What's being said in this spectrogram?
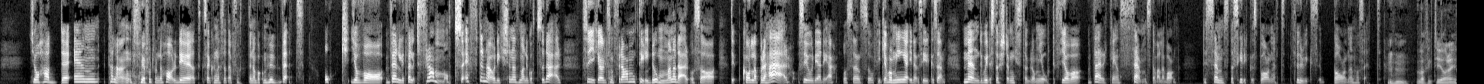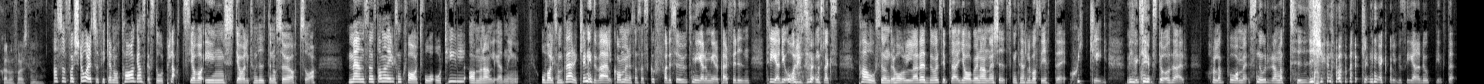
jag hade en talang som jag fortfarande har, det är att så här, kunna sätta fötterna bakom huvudet. Och jag var väldigt, väldigt framåt. Så efter den här auditionen som hade gått sådär, så gick jag liksom fram till domarna där och sa typ kolla på det här. Och så gjorde jag det. Och sen så fick jag vara med i den cirkusen. Men det var ju det största misstag de gjort, för jag var verkligen sämst av alla barn. Det sämsta cirkusbarnet Furuviksbarnen har sett. Mhm. Vad fick du göra i själva föreställningen? Alltså första året så fick jag nog ta ganska stor plats. Jag var yngst, jag var liksom liten och söt så. Men sen stannade jag liksom kvar två år till av någon anledning. Och var liksom verkligen inte välkommen utan så här skuffades ut mer och mer i periferin. Tredje året som en någon slags pausunderhållare. Då var det typ så här jag och en annan tjej som inte heller var så jätteskicklig. Vi fick typ stå och så här hålla på med snurran och tyg. Det var verkligen inga kvalificerade uppgifter.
